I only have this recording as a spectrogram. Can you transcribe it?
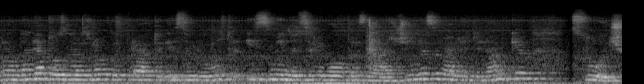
про надання дозволу на розробку проекту із землеустрою і зміни цільового призначення земельної ділянки Случ.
